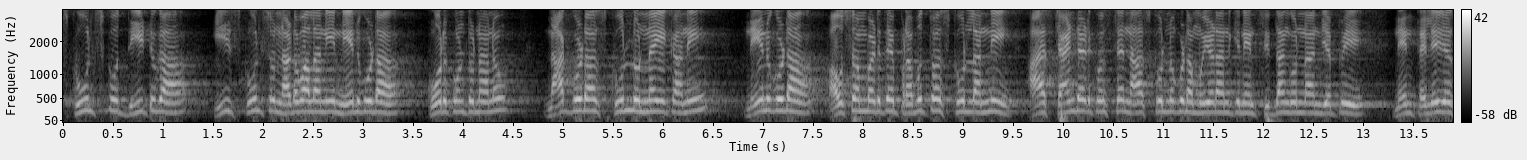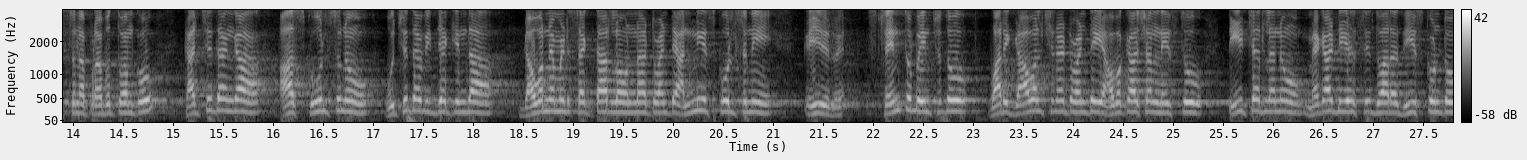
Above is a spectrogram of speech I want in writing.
స్కూల్స్కు ధీటుగా ఈ స్కూల్స్ నడవాలని నేను కూడా కోరుకుంటున్నాను. నాకు కూడా స్కూళ్ళు ఉన్నాయి కానీ నేను కూడా అవసరం పడితే ప్రభుత్వ స్కూళ్ళన్నీ ఆ స్టాండర్డ్కి వస్తే నా స్కూల్ను కూడా ముయ్యడానికి నేను సిద్ధంగా ఉన్నా అని చెప్పి నేను తెలియజేస్తున్న ప్రభుత్వంకు. ఖచ్చితంగా ఆ స్కూల్స్ను ఉచిత విద్య కింద గవర్నమెంట్ సెక్టార్లో ఉన్నటువంటి అన్ని స్కూల్స్ని ఈ స్ట్రెంగ్త్ పెంచుతూ వారికి కావాల్సినటువంటి అవకాశాలను ఇస్తూ టీచర్లను మెగా డిఎస్సి ద్వారా తీసుకుంటూ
